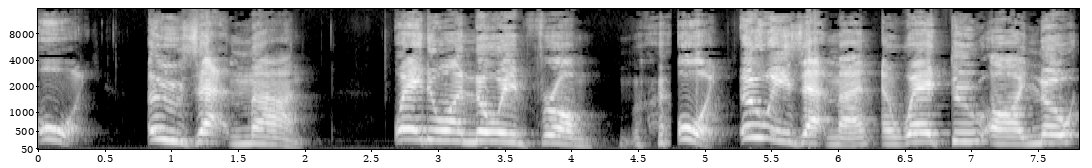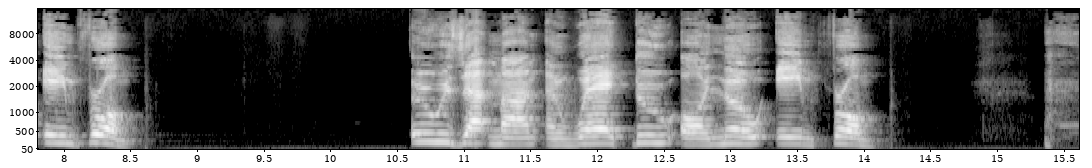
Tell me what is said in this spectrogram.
Oi! Who's that man? Where do I know him from? Oi, who is that man and where do I know him from? Who is that man and where do I know him from?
